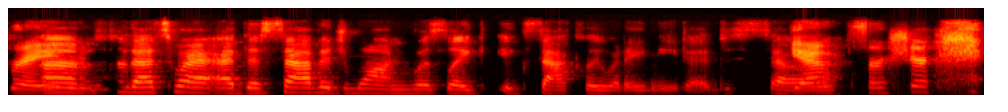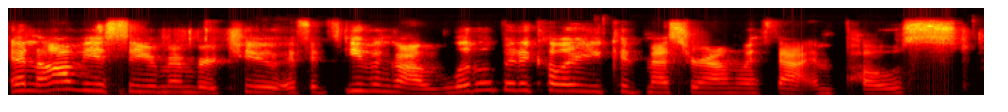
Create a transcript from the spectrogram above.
Right. Um, so that's why I, the Savage wand was like exactly what I needed. So Yeah, for sure. And obviously remember too, if it's even got a little bit of color, you could mess around with that in post,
